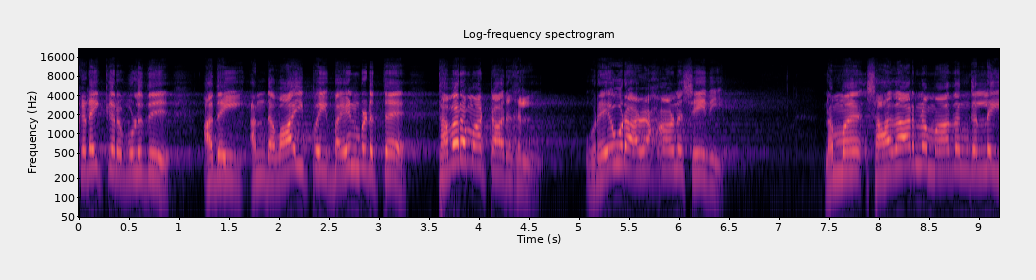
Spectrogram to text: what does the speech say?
கிடைக்கிற பொழுது அதை அந்த வாய்ப்பை பயன்படுத்த தவற மாட்டார்கள் ஒரே ஒரு அழகான செய்தி. நம்ம சாதாரண மாதங்களில்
